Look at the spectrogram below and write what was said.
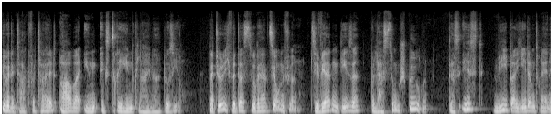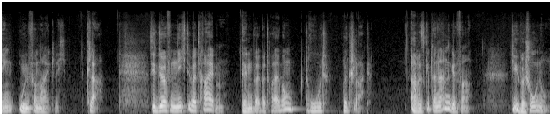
über den Tag verteilt, aber in extrem kleiner Dosierung. Natürlich wird das zu Reaktionen führen. Sie werden diese Belastung spüren. Das ist wie bei jedem Training unvermeidlich. Klar. Sie dürfen nicht übertreiben, denn bei Übertreibung droht Rückschlag. Aber es gibt eine andere Gefahr, die Überschonung.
